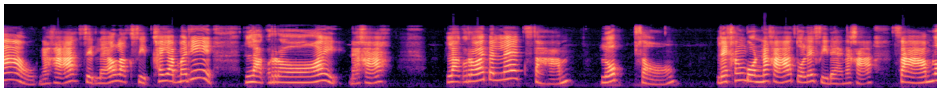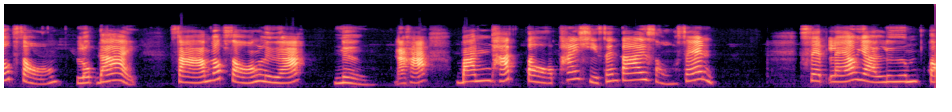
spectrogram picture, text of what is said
9นะคะ เสร็จแล้วหลัก10ขยับมาที่หลักร้อยนะคะ หลักร้อยเป็นเลข3ลบ2เลขข้างบนนะคะ ตัวเลขสีแดงนะคะ3ลบ2ลบได้3ลบ2เหลือ1นะคะ บรรทัดตอบให้ขีดเส้นใต้2เส้น เสร็จแล้วอย่าลืมต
